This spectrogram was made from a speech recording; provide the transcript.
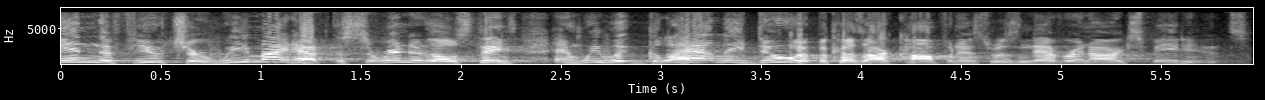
in the future, we might have to surrender those things, and we would gladly do it because our confidence was never in our expedience.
